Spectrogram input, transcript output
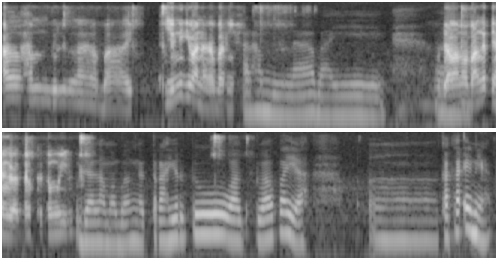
Alhamdulillah baik. Yuni gimana kabarnya? Alhamdulillah baik. Udah lama banget ya nggak tem- ketemu Yuni. udah lama banget terakhir tuh waktu apa ya Eh, KKN ya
